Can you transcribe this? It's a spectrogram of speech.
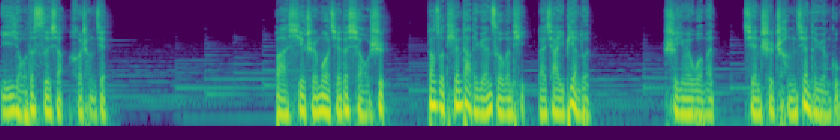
已有的思想和成见。把细枝末节的小事。当做天大的原则问题来加以辩论，是因为我们坚持成见的缘故。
